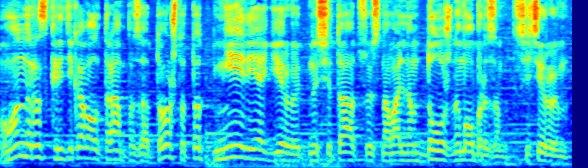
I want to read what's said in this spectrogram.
Он раскритиковал Трампа за то, что тот не реагирует на ситуацию с Навальным должным образом. Цитируем.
